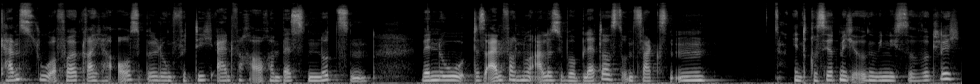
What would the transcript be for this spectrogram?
kannst du erfolgreiche Ausbildung für dich einfach auch am besten nutzen. Wenn du das einfach nur alles überblätterst und sagst, hm, interessiert mich irgendwie nicht so wirklich,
